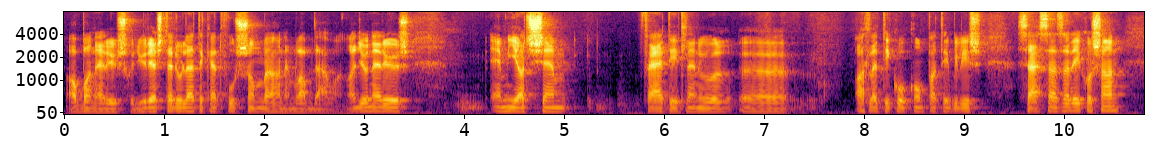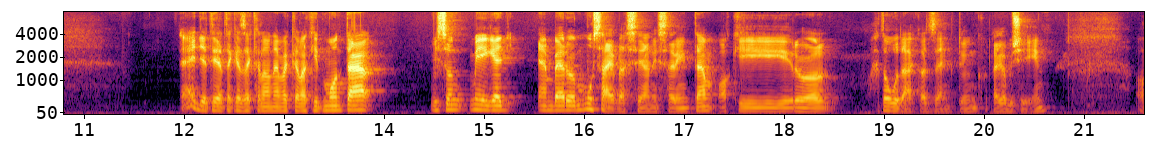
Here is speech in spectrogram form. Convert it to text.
abban erős, hogy üres területeket fusson be, hanem labdával nagyon erős, emiatt sem feltétlenül atletikó kompatibilis százszázalékosan. Egyetértek ezekkel a nevekkel, akit mondtál, viszont még egy emberről muszáj beszélni szerintem, akiről hát ódákat zengtünk, legalábbis én, a,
